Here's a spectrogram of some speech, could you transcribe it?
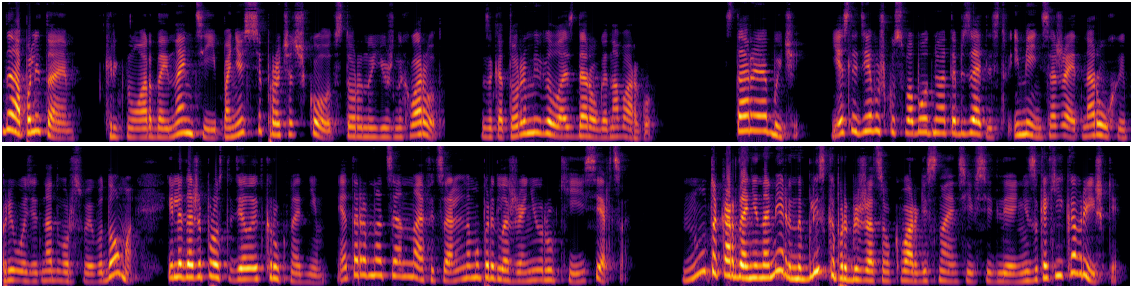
«Да, полетаем», — крикнул Ордай Нанти и понесся прочь от школы в сторону южных ворот, за которыми велась дорога на Варгу. Старый обычай. Если девушку, свободную от обязательств, имень сажает на рухо и привозит на двор своего дома, или даже просто делает круг над ним, это равноценно официальному предложению руки и сердца. Ну, так Орда не намерена близко приближаться к Варге с Нансией в седле, ни за какие ковришки.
